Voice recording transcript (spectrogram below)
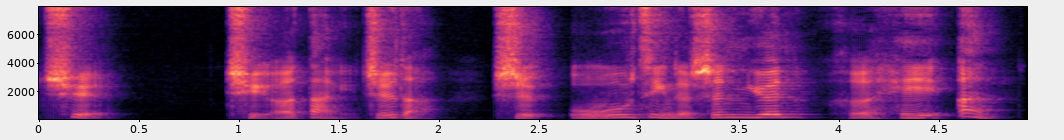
却，取而代之的是无尽的深渊和黑暗。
